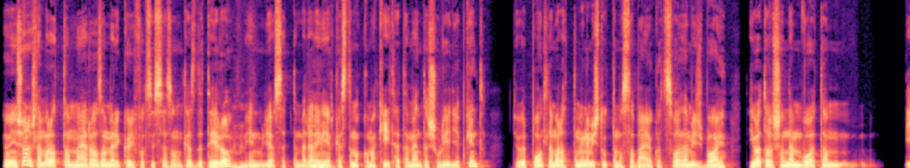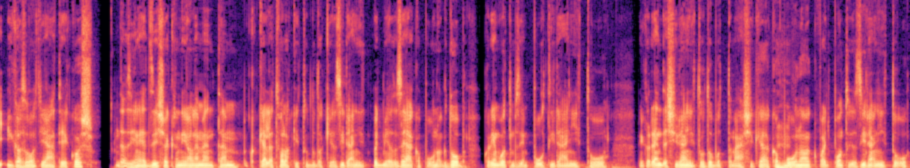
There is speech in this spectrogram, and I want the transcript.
Én sajnos lemaradtam már az amerikai foci szezon kezdetéről. Uh-huh. Én ugye szeptember elején uh-huh. érkeztem, akkor már két hete ment a suli egyébként. Úgyhogy pont lemaradtam, még nem is tudtam a szabályokat, szóval nem is baj. Hivatalosan nem voltam igazolt játékos, de az ilyen edzésekre néha lementem, akkor kellett valaki, tudod, aki az irányít, vagy mi az az elkapónak dob, akkor én voltam az ilyen pótirányító, még a rendes irányító dobott a másik elkapónak, uh-huh. vagy pont, hogy az irányítónak,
